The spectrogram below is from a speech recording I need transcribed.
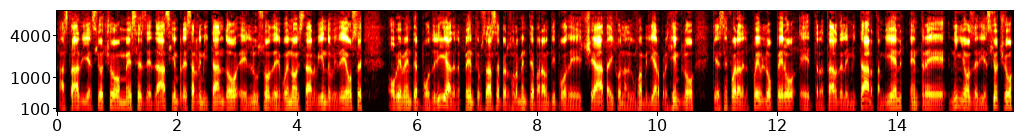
Hasta 18 meses de edad, siempre estar limitando el uso de, bueno, estar viendo videos. Obviamente podría de repente usarse, pero solamente para un tipo de chat ahí con algún familiar, por ejemplo, que esté fuera del pueblo, pero eh, tratar de limitar también entre niños de 18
